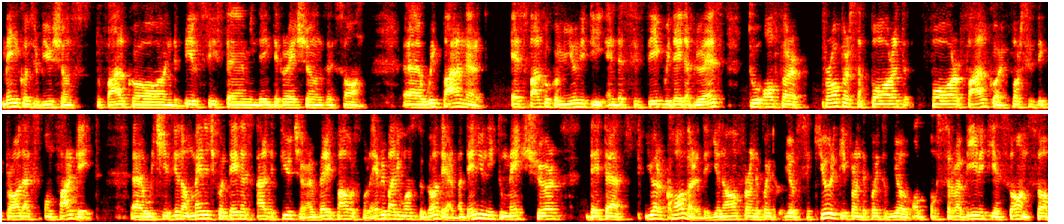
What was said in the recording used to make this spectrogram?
many contributions to Falco and the build system, in the integrations and so on. Uh, we partnered as Falco community and as SysDig with AWS to offer proper support for Falco and for SysDig products on Fargate uh, which is, you know, managed containers are the future, are very powerful. Everybody wants to go there, but then you need to make sure that uh, you are covered, you know, from the point of view of security, from the point of view of observability and so on. So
